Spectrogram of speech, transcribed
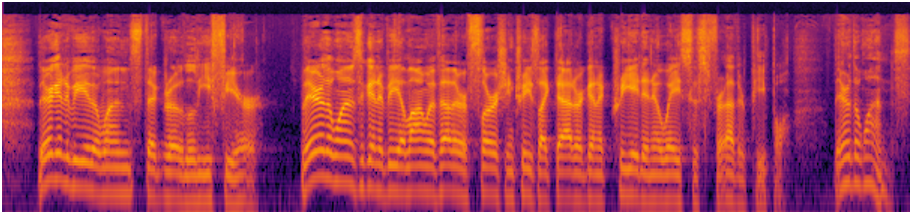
they're going to be the ones that grow leafier. They're the ones that are going to be, along with other flourishing trees like that, are going to create an oasis for other people. They're the ones.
